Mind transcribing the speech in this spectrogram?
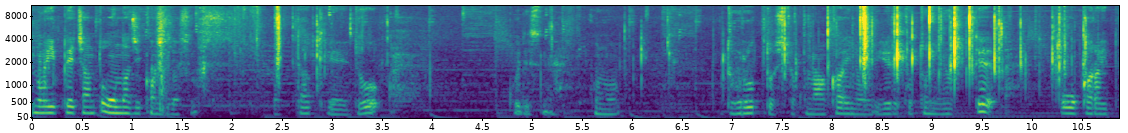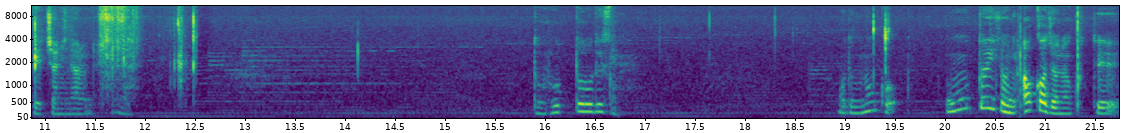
の一平ちゃんと同じ感じがします。だけどこれですね。このドロッとしたこの赤いのを入れることによって大辛一平ちゃんになるんですよね。ドロッドロですね。あでもなんか思った以上に赤じゃなくて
